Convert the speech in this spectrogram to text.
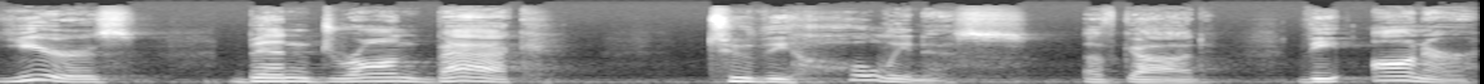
years been drawn back to the holiness of God, the honor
